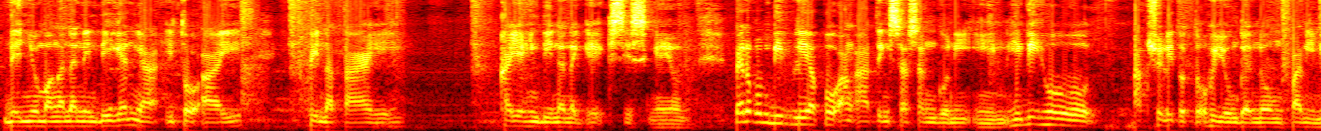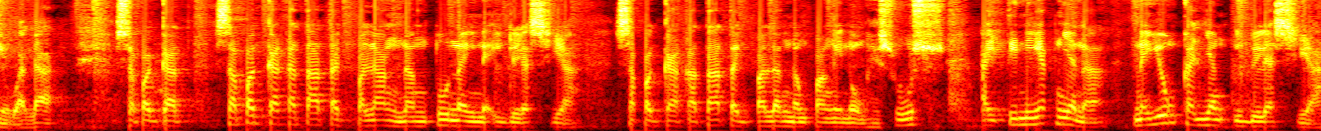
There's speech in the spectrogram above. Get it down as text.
Then yung mga nanindigan nga, ito ay pinatay kaya hindi na nag-exist ngayon. Pero kung Biblia po ang ating sasangguniin, hindi ho actually totoo yung ganong paniniwala. Sapagkat sa pagkakatatag pa lang ng tunay na iglesia, sa pagkakatatag pa lang ng Panginoong Hesus, ay tiniyak niya na na yung kanyang iglesia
